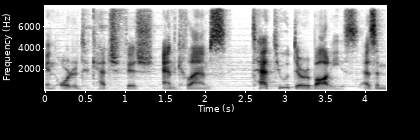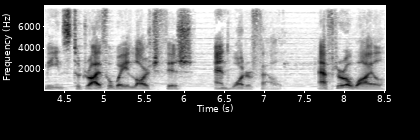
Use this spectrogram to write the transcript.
in order to catch fish and clams, tattooed their bodies as a means to drive away large fish and waterfowl. After a while,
